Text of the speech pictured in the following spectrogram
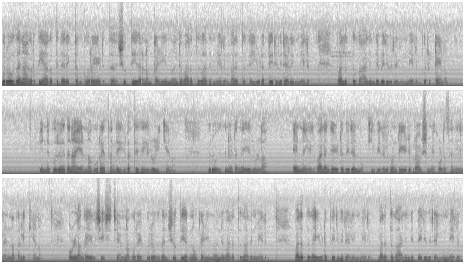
പുരോഹിതൻ അകൃത്യയാഗത്തിന്റെ രക്തം കുറെയെടുത്ത് ശുദ്ധീകരണം കഴിയുന്നവന്റെ വലത്തുകാതിന്മേലും വലത്തു കൈയുടെ പെരുവിരലിന്മേലും വലത്തു കാലിന്റെ പെരുവിരലിന്മേലും പുരട്ടേണം. പിന്നെ പുരോഹിതനായ എണ്ണ കുറെ തന്റെ ഇടത്തെ കയ്യിൽ ഒഴിക്കണം. പുരോഹിതൻ ഇടങ്കൈയിലുള്ള എണ്ണയിൽ വലം കൈയുടെ വിരൽ മുക്കി വിരൽ കൊണ്ട് ഏഴ് പ്രാവശ്യമേ കുടസനിയിൽ എണ്ണ തളിക്കണം. ഉള്ളം ശേഷിച്ച എണ്ണ കുറെ പുരോഹിതൻ ശുദ്ധീകരണം കഴിയുന്നവന്റെ വലത്തു കാതിന്മേലും വലത്തു കൈയുടെ പെരുവിരലിന്മേലും വലത്തു കാലിന്റെ പെരുവിരലിന്മേലും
